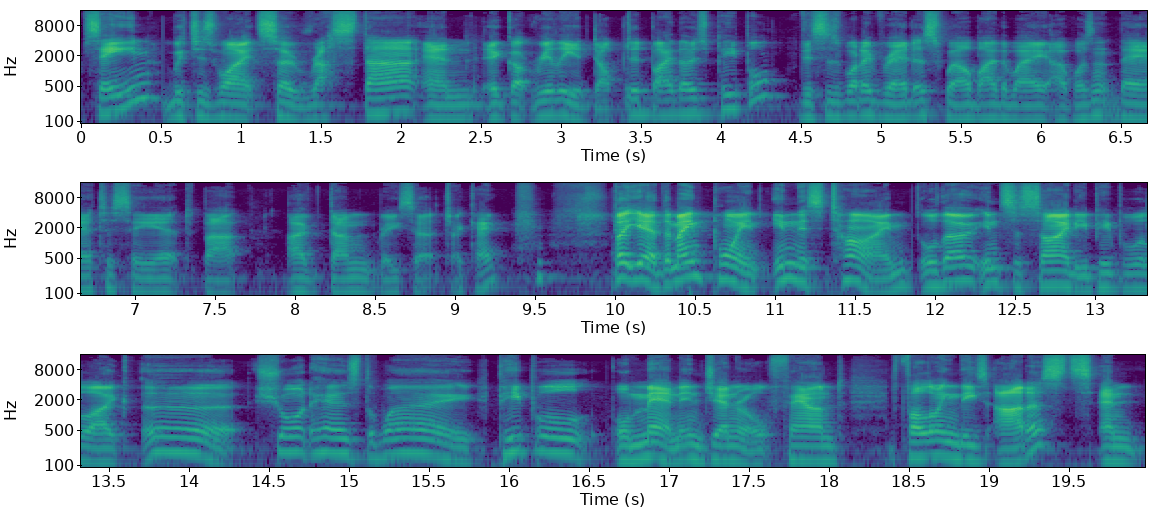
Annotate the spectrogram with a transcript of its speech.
scene, which is why it's so Rasta and it got really adopted by those people. This is what I've read as well, by the way. I wasn't there to see it, but I've done research, okay? but yeah, the main point in this time, although in society people were like, uh, short hair's the way, people, or men in general, found following these artists and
